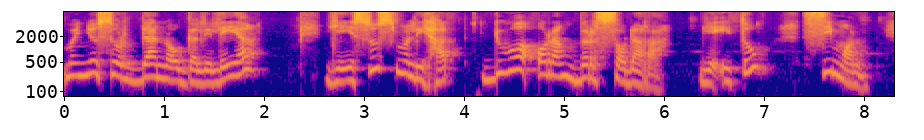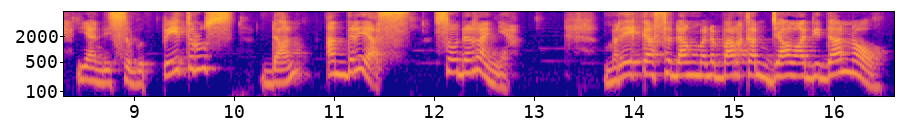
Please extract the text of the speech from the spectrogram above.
menyusur Danau Galilea, Yesus melihat dua orang bersaudara, yaitu Simon yang disebut Petrus dan Andreas, saudaranya. Mereka sedang menebarkan jala di danau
